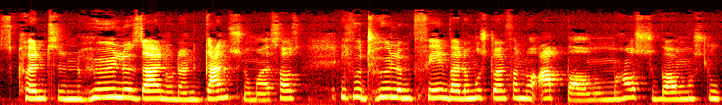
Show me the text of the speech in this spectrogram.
es könnte eine Höhle sein oder ein ganz normales Haus. Ich würde Höhle empfehlen, weil da musst du einfach nur abbauen. Um ein Haus zu bauen, musst du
